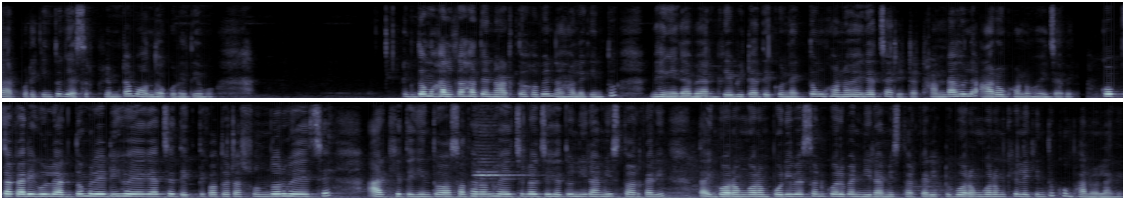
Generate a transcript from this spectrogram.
তারপরে কিন্তু গ্যাসের ফ্লেমটা বন্ধ করে দেব। একদম হালকা হাতে নাড়তে হবে, না হলে কিন্তু ভেঙে যাবে। আর গ্রেভিটা দেখুন একদম ঘন হয়ে গেছে, আর এটা ঠান্ডা হলে আরও ঘন হয়ে যাবে। কোপ্তা কারিগুলো একদম রেডি হয়ে গেছে, দেখতে কতটা সুন্দর হয়েছে। আর খেতে কিন্তু অসাধারণ হয়েছিল, যেহেতু নিরামিষ তরকারি, তাই গরম গরম পরিবেশন করবেন। নিরামিষ তরকারি একটু গরম গরম খেলে কিন্তু খুব ভালো লাগে।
